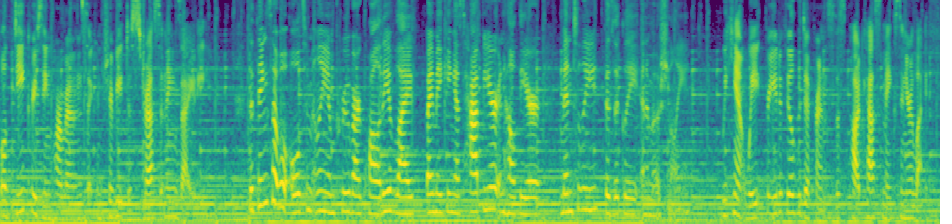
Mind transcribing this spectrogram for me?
while decreasing hormones that contribute to stress and anxiety. The things that will ultimately improve our quality of life by making us happier and healthier mentally, physically, and emotionally. We can't wait for you to feel the difference this podcast makes in your life.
